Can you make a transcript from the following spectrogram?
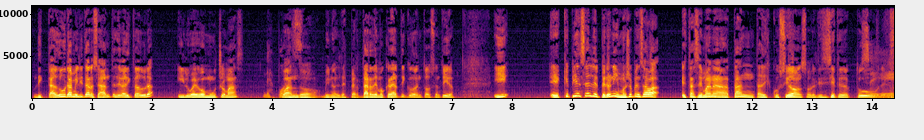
dictadura militar, o sea, antes de la dictadura, y luego mucho más Después. cuando vino el despertar democrático en todo sentido. ¿Y eh, qué piensa él del peronismo? Yo pensaba, esta semana tanta discusión sobre el 17 de octubre, Sí.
